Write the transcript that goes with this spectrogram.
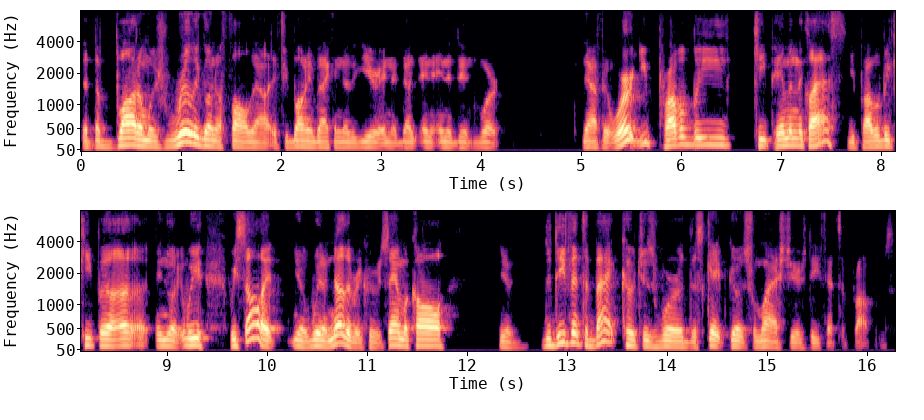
That the bottom was really going to fall out if you brought him back another year, and it and, and it didn't work. Now, if it worked, you probably keep him in the class. You probably keep a. And look, we we saw it, you know, with another recruit, Sam McCall. You know, the defensive back coaches were the scapegoats from last year's defensive problems.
